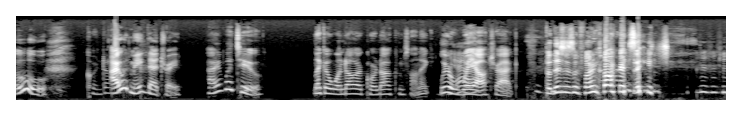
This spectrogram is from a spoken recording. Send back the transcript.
Ooh, corn dog. I would make that trade. I would too. Like a one dollar corn dog from Sonic. We were way off track, but this is a fun conversation.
